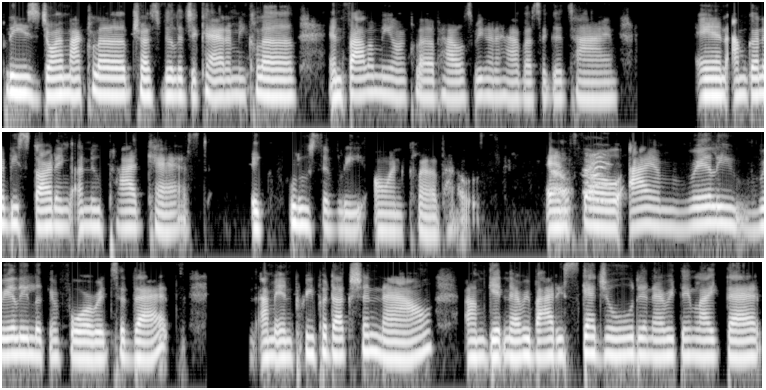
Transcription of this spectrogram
Please join my club, Trust Village Academy Club, and follow me on Clubhouse. We're going to have us a good time. And I'm going to be starting a new podcast exclusively on Clubhouse. And Okay. so I am really, really looking forward to that. I'm in pre production now. I'm getting everybody scheduled and everything like that.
